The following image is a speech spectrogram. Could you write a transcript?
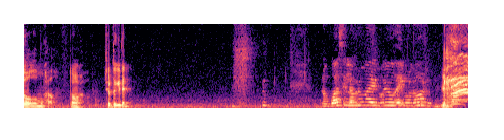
Todo mojado. Todo mojado. ¿Cierto, Kitten? No puedo hacer la broma del nuevo del olor.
